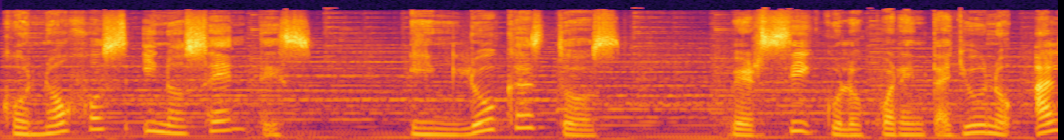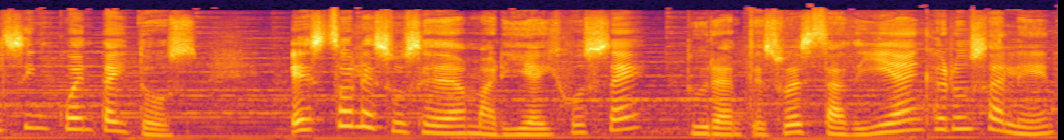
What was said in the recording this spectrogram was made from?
con ojos inocentes. En Lucas 2, versículo 41 al 52, esto le sucede a María y José durante su estadía en Jerusalén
